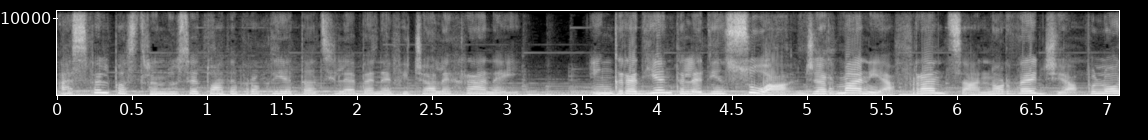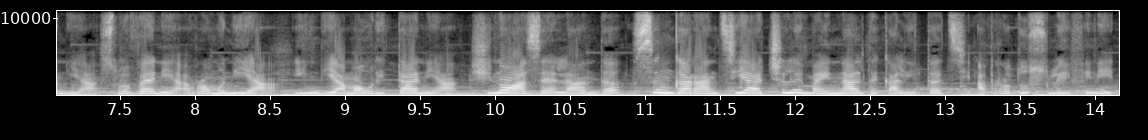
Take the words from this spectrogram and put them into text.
astfel păstrându-se toate proprietățile benefice ale hranei. Ingredientele din SUA, Germania, Franța, Norvegia, Polonia, Slovenia, România, India, Mauritania și Noua Zeelandă sunt garanția celei mai înalte calități a produsului finit.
